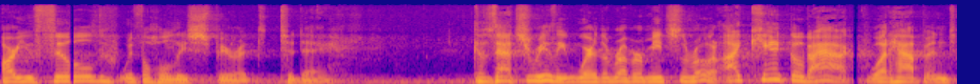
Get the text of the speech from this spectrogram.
Are you filled with the Holy Spirit today? Because that's really where the rubber meets the road. I can't go back what happened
